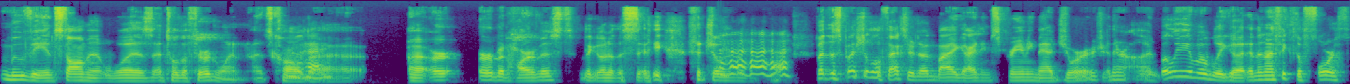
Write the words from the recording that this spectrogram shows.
movie installment was until the third one. It's called Okay. uh, uh, Ur- Urban Harvest. They go to the city. the children. but the special effects are done by a guy named Screaming Mad George, and they're unbelievably good. And then I think the fourth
